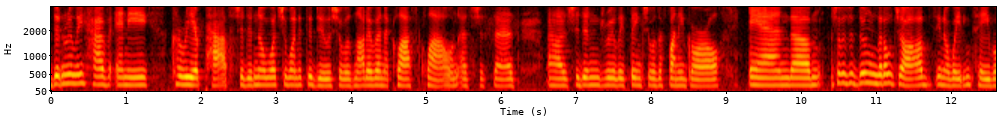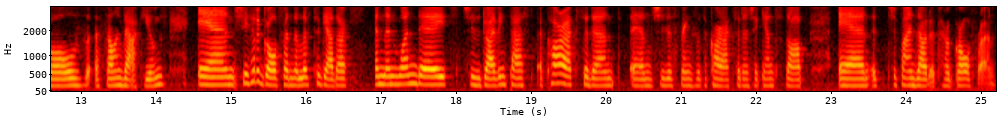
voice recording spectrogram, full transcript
didn't really have any career path. She didn't know what she wanted to do. She was not even a class clown, as she says. Uh, she didn't really think she was a funny girl. And um, she was just doing little jobs, you know, waiting tables, uh, selling vacuums. And she had a girlfriend. They lived together. And then one day she's driving past a car accident and she just thinks it's a car accident. She can't stop and it, she finds out it's her girlfriend.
